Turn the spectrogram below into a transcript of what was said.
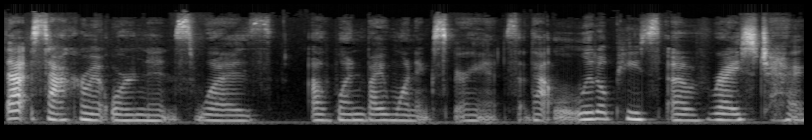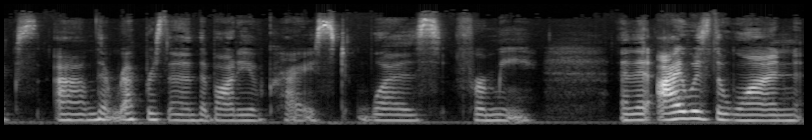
that sacrament ordinance was a one by one experience. That little piece of rice Chex um, that represented the body of Christ was for me. And that I was the one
